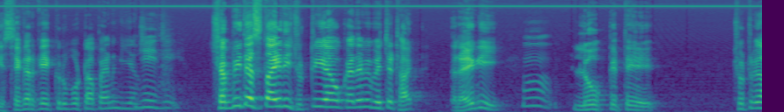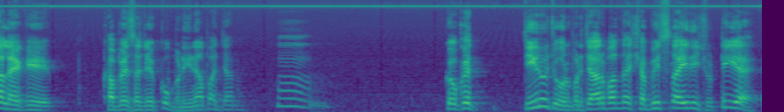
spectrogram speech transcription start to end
ਇਸੇ ਕਰਕੇ ਇੱਕ ਨੂੰ ਵੋਟਾਂ ਪੈਣਗੀਆਂ। ਜੀ ਜੀ। 26 ਤੇ 27 ਦੀ ਛੁੱਟੀ ਹੈ ਉਹ ਕਹਿੰਦੇ ਵੀ ਵਿੱਚ ਠਾ- ਰਹੇਗੀ। ਹੂੰ। ਲੋਕ ਕਿਤੇ ਛੁੱਟੀਆਂ ਲੈ ਕੇ ਖੱਬੇ ਸੱਜੇ ਘੁੰਮਣੀ ਨਾ ਭੱਜਣ। ਹੂੰ। ਕਿਉਂਕਿ 30 ਨੂੰ ਚੋਰ ਪ੍ਰਚਾਰ ਬੰਦ ਹੈ 26 27 ਦੀ ਛੁੱਟੀ ਹੈ।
